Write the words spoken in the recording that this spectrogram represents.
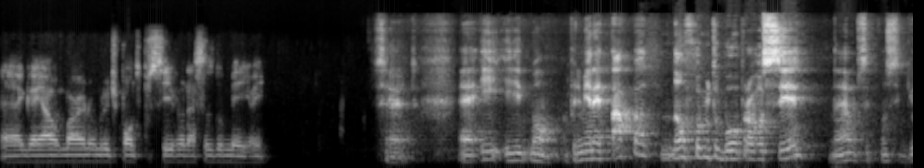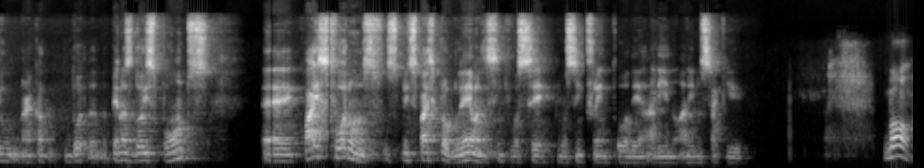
é, ganhar o maior número de pontos possível nessas do meio aí. Certo. É, e, e, bom, a primeira etapa não foi muito boa para você, né? Você conseguiu marcar do, apenas dois pontos. É, quais foram os, os, principais problemas assim que você que você enfrentou ali no, ali no Saquio? Bom,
